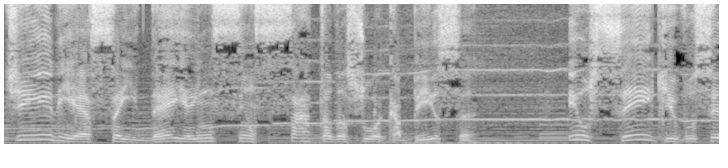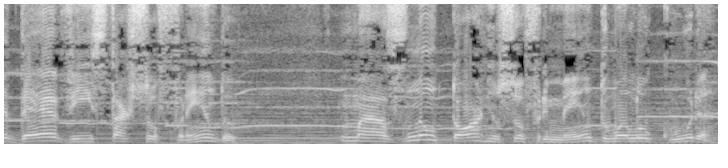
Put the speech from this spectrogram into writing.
Tire essa ideia insensata da sua cabeça eu sei que você deve estar sofrendo, mas não torne o sofrimento uma loucura.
